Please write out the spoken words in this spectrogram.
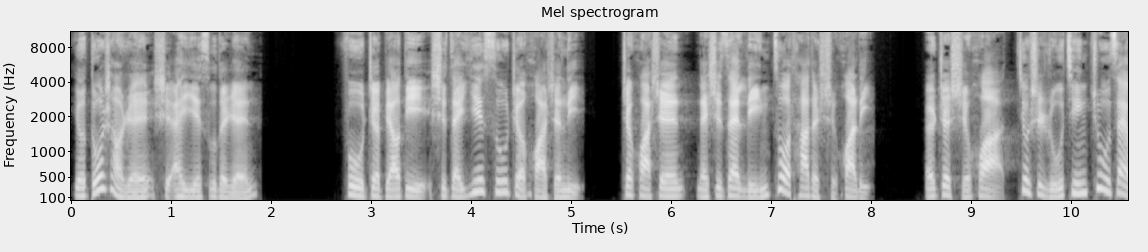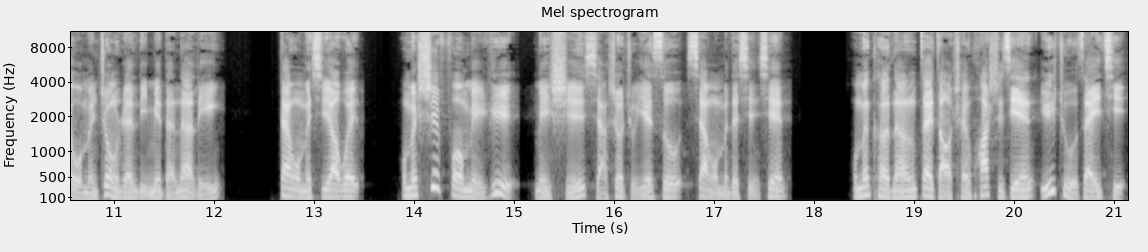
有多少人是爱耶稣的人？父这标的是在耶稣这化身里，这化身乃是在灵作他的实化里，而这实化就是如今住在我们众人里面的那灵。但我们需要问：我们是否每日每时享受主耶稣向我们的显现？我们可能在早晨花时间与主在一起，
